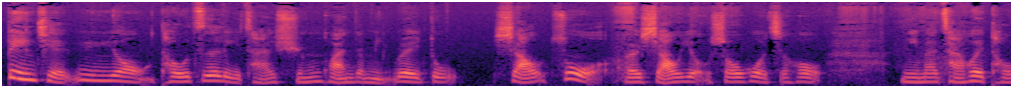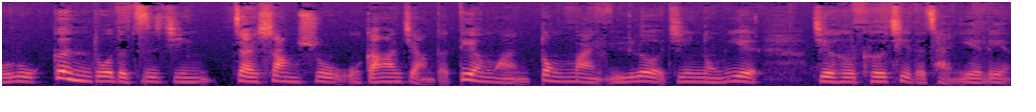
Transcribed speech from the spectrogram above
并且运用投资理财循环的敏锐度。小做而小有收获之后，你们才会投入更多的资金在上述我刚刚讲的电玩、动漫、娱乐及农业结合科技的产业链。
